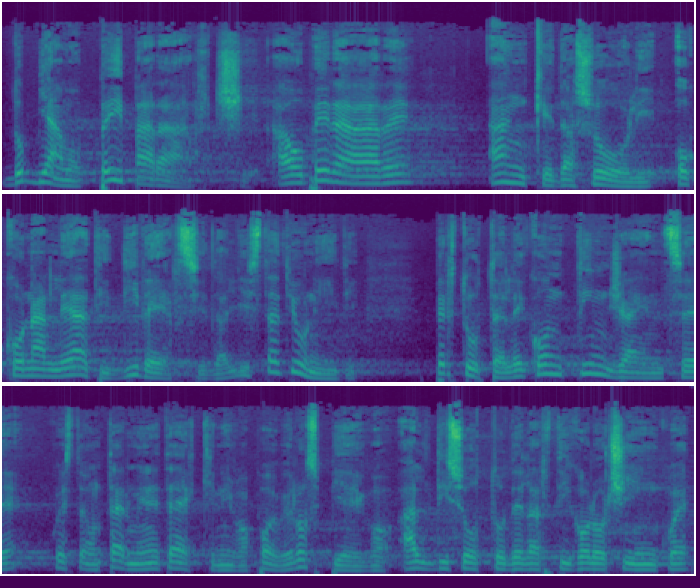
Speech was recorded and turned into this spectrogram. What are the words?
dobbiamo prepararci a operare anche da soli o con alleati diversi dagli Stati Uniti per tutte le contingenze, questo è un termine tecnico, poi ve lo spiego, al di sotto dell'articolo 5.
